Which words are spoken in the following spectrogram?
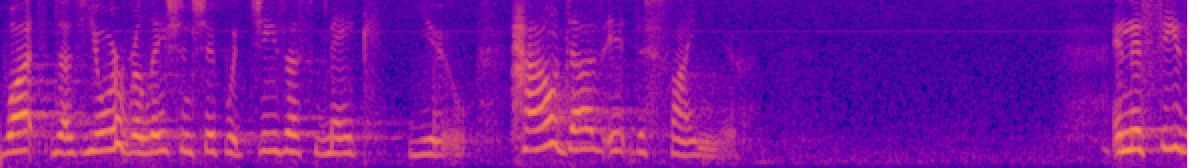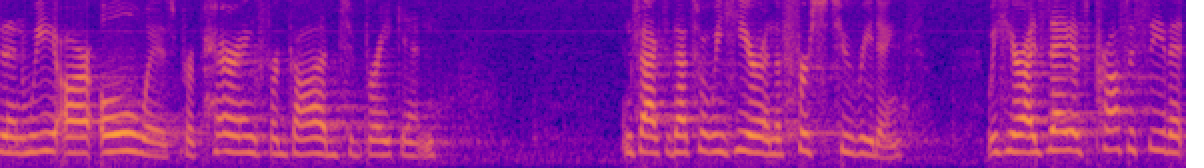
What does your relationship with Jesus make you? How does it define you? In this season, we are always preparing for God to break in. In fact, that's what we hear in the first two readings. We hear Isaiah's prophecy that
